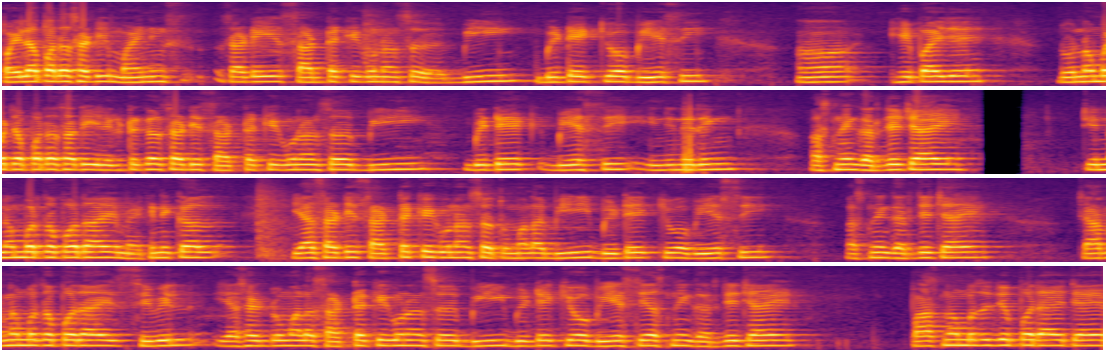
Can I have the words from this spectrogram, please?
पहिल्या पदासाठी मायनिंगसाठी साठ टक्के गुणांसह बी बी टेक किंवा बी एस सी हे पाहिजे. दोन नंबरच्या पदासाठी इलेक्ट्रिकलसाठी साठ टक्के गुणांसह B B tech B S C engineering असणे गरजेचे आहे. तीन नंबरचं पद आहे मेकॅनिकल यासाठी साठ टक्के गुणांसह तुम्हाला बी बी टेक किंवा बी एस सी असणे गरजेचे आहे. चार नंबरचं पद आहे सिव्हिल. यासाठी तुम्हाला साठ टक्के गुणांसह बी बी टेक किंवा बी एस सी असणे गरजेचे आहे. पाच नंबरचं जे पद आहे ते आहे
